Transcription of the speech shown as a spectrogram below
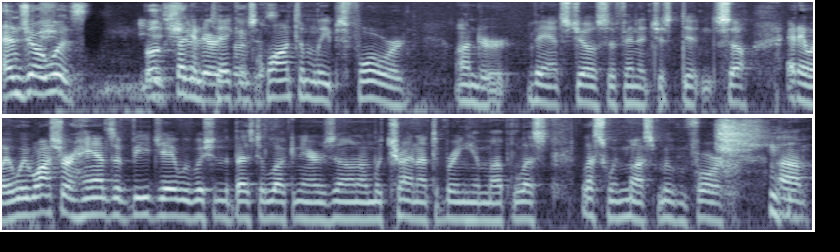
and Joe Woods both secondary taken coaches. quantum leaps forward under Vance Joseph, and it just didn't. So anyway, we wash our hands of VJ. We wish him the best of luck in Arizona, and we try not to bring him up unless unless we must moving forward. um,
